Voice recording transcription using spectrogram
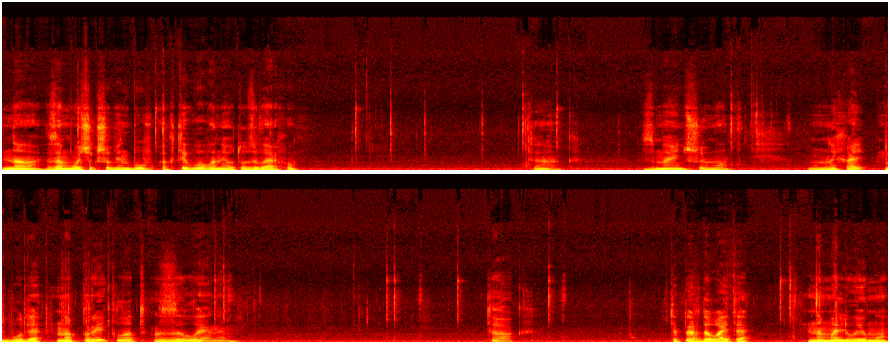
на замочок, щоб він був активований отут зверху. Так, зменшуємо. Ну, нехай буде, наприклад, зеленим. Так. Тепер давайте намалюємо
